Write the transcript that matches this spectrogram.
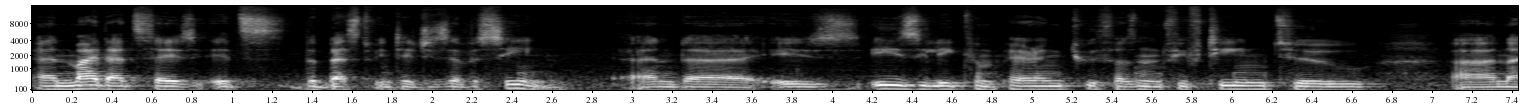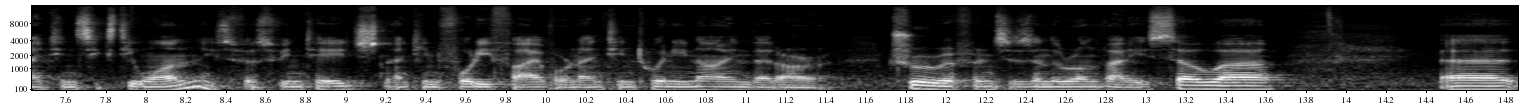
and my dad says it's the best vintage he's ever seen, and uh, is easily comparing 2015 to uh, 1961, his first vintage, 1945 or 1929, that are true references in the Rhone Valley. So. Uh, uh,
